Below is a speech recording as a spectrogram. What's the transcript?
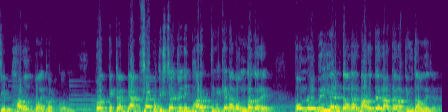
যে ভারত বয়কট করো। প্রত্যেকটা ব্যবসা প্রতিষ্ঠান যদি ভারত থেকে কেনা বন্ধ করে, পনেরো বিলিয়ন ডলার ভারতের রাতারাতি উদা হয়ে যাবে।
